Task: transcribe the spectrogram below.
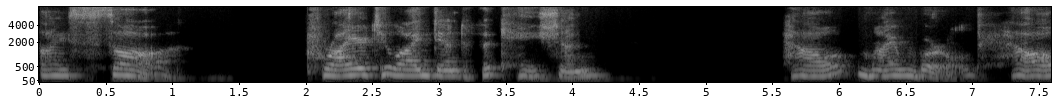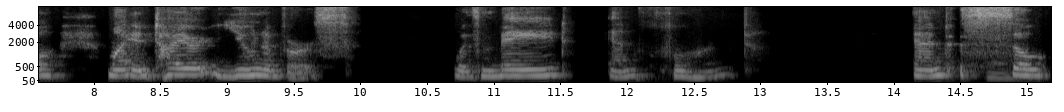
I saw prior to identification how my world, how my entire universe was made and formed. And so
